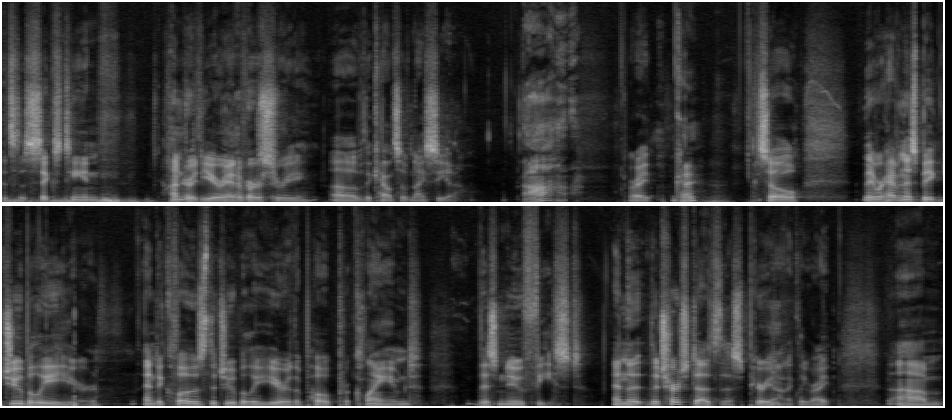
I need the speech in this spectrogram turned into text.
it's the 1600 year anniversary of the Council of Nicaea. Ah. Right. Okay. So they were having this big Jubilee year, and to close the Jubilee year, the Pope proclaimed this new feast. And the, the church does this periodically, right? Um,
